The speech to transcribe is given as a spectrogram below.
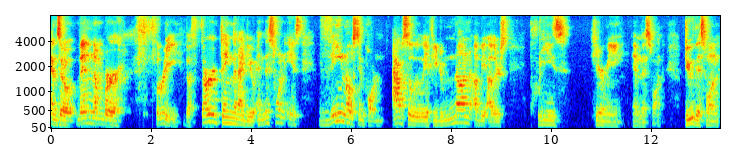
And so then number three, the third thing that I do, and this one is the most important, absolutely. If you do none of the others, please hear me in this one. Do this one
